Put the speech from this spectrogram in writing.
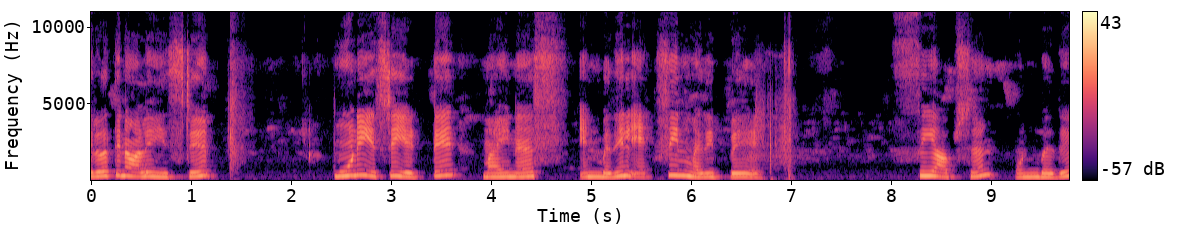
இருபத்தி நாலு இஸ்டு மூணு இஸ்டு எட்டு மைனஸ் என்பதில் எக்ஸின் மதிப்பு சி ஆப்ஷன் ஒன்பது.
